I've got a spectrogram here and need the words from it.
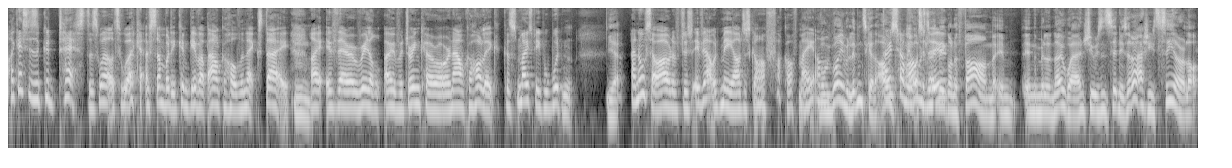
I guess it's a good test as well to work out if somebody can give up alcohol the next day, Mm. like if they're a real over drinker or an alcoholic, because most people wouldn't. Yeah. And also, I would have just, if that were me, I'd just go, oh, fuck off, mate. I'm, Well, we weren't even living together. I Don't was, tell me I what was to do. living on a farm in, in the middle of nowhere, and she was in Sydney. So I don't actually see her a lot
